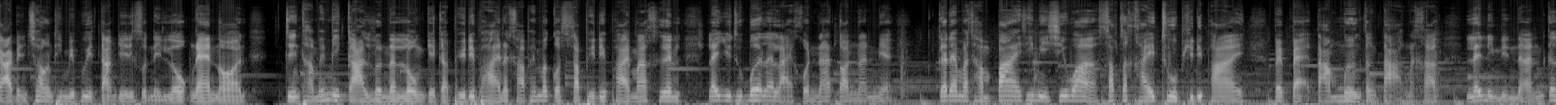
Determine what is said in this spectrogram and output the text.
กลายเป็นช่องที่มีผู้ติดตามเยอะที่สุดในโลกแน่นอนจึงทำให้มีการรณรงค์เกี่ยวกับ PewDiePie นะครับให้มากดซับ PewDiePie มากขึ้น และยูทูบเบอร์หลายๆ คนนะตอนนั้นเนี่ย ก็ได้มาทำป้ายที่มีชื่อว่า Subscribe to PewDiePie ไปแปะตามเมืองต่างๆนะครับ และหนึ่งในนั้นก็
